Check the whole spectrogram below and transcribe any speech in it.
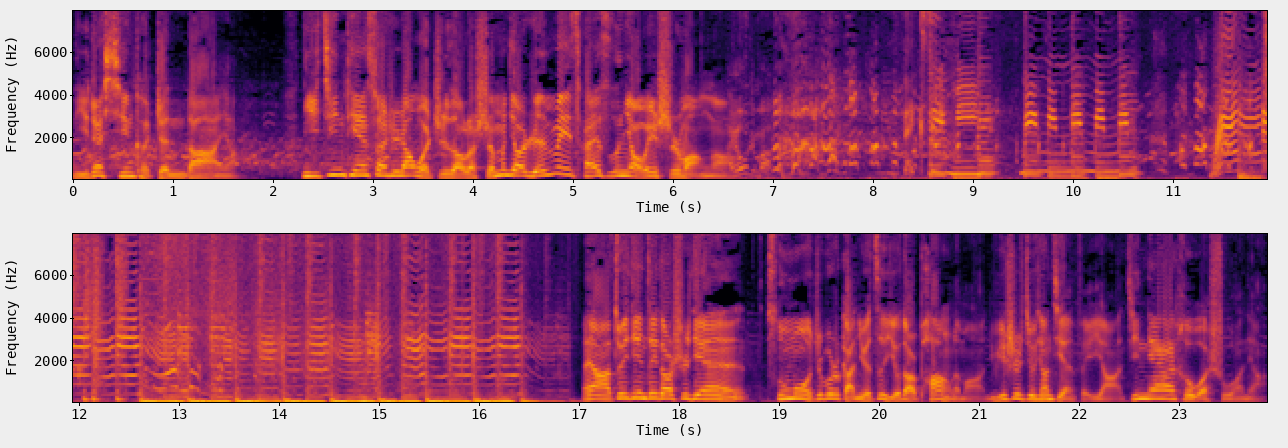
你这心可真大呀！你今天算是让我知道了什么叫人为财死，鸟为食亡啊！哎呦我的妈！最近这段时间，苏木这不是感觉自己有点胖了吗？于是就想减肥呀。今天还和我说呢，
